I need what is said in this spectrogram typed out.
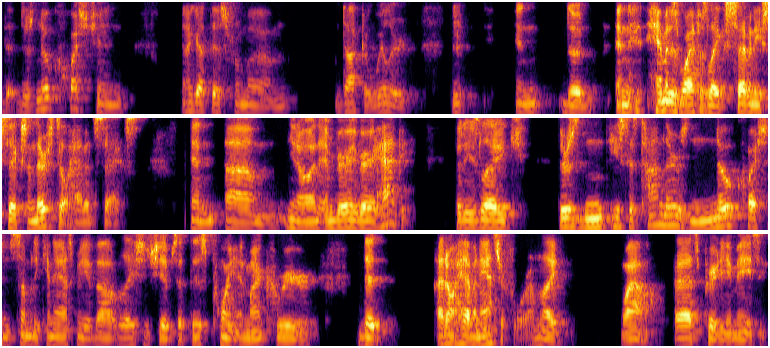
that there's no question and i got this from um, dr willard and the and him and his wife is like 76 and they're still having sex. And um you know and, and very very happy. But he's like there's he says tom there's no question somebody can ask me about relationships at this point in my career that i don't have an answer for. I'm like wow that's pretty amazing.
